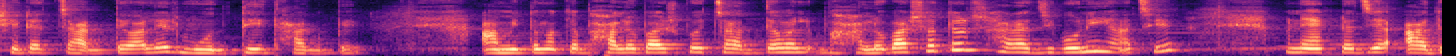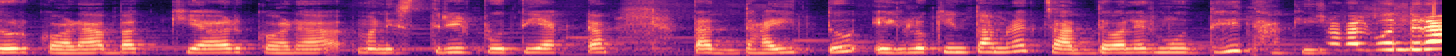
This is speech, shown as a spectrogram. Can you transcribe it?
সেটা চার দেওয়ালের মধ্যেই থাকবে। আমি তোমাকে ভালোবাসবো চার দেওয়াল, ভালোবাসা তো সারা জীবনেই আছে। মানে একটা যে আদর করা বা কেয়ার করা মানে স্ত্রীর প্রতি একটা তার দায়িত্ব, এগুলো কিন্তু আমরা চার দেওয়ালের মধ্যেই থাকি। সকাল বন্ধুরা,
